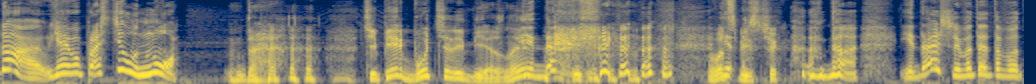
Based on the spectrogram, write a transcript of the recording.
да, я его простила, но... Да. Теперь будьте любезны. И дальше, Вот списочек. да, и дальше вот эта вот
